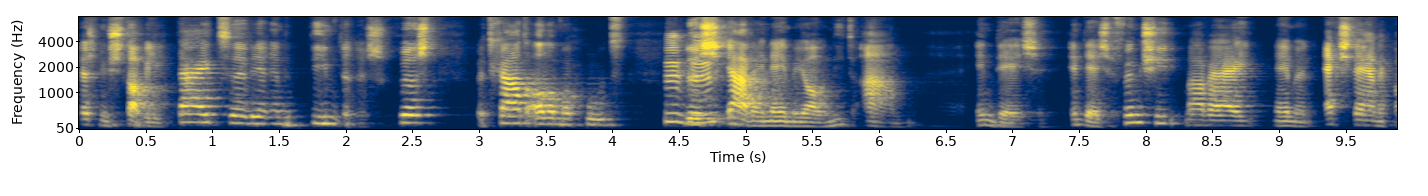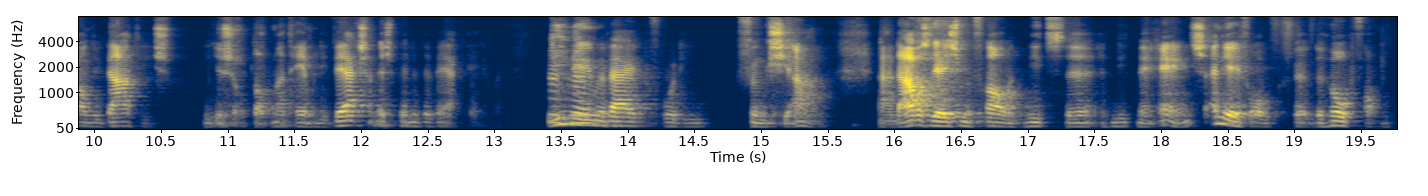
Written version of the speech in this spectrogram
Er is nu stabiliteit eh, weer in het team, er is rust, het gaat allemaal goed. Mhm. Dus ja, wij nemen jou niet aan in deze, in deze functie, maar wij nemen een externe kandidaat die, dus op dat moment helemaal niet werkzaam is binnen de werkgever. Die Mhm. nemen wij voor die functie aan. Nou, daar was deze mevrouw het niet, het niet mee eens. En die heeft ook eh, de hulp van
